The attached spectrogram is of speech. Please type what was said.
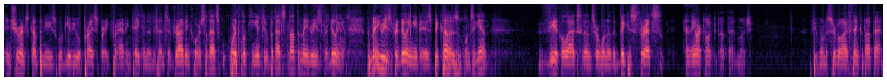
insurance companies will give you a price break for having taken a defensive driving course, so that's worth looking into. But that's not the main reason for doing it. The main reason for doing it is because, once again, vehicle accidents are one of the biggest threats, and they aren't talked about that much. If you want to survive, think about that.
